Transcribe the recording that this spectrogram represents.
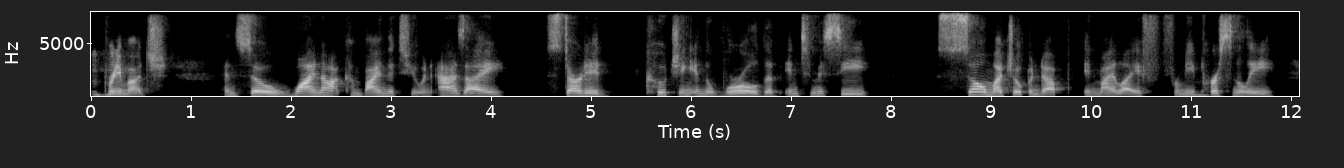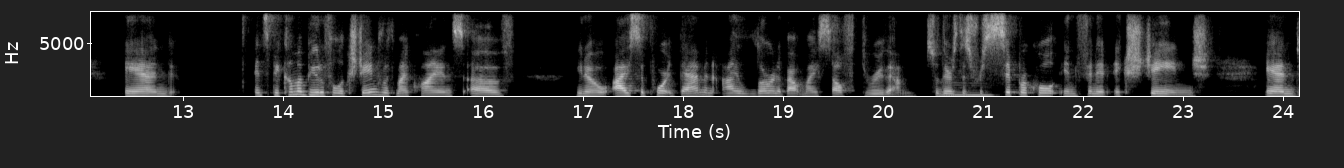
mm-hmm. pretty much and so why not combine the two and as i started coaching in the world of intimacy so much opened up in my life for me mm-hmm. personally and it's become a beautiful exchange with my clients of you know i support them and i learn about myself through them so there's mm. this reciprocal infinite exchange and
